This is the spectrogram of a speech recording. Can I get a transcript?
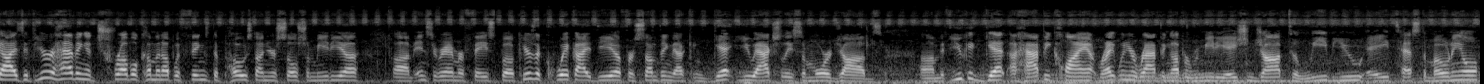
Guys, if you're having a trouble coming up with things to post on your social media, um, Instagram or Facebook, here's a quick idea for something that can get you actually some more jobs. Um, if you could get a happy client right when you're wrapping up a remediation job to leave you a testimonial,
